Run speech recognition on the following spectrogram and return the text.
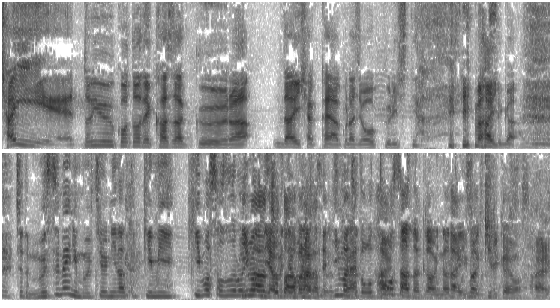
シャイということで、風倉、第100回アコラジオお送りしていますが、ちょっと娘に夢中になって君、気もそぞろいのでやめてもらって、今ちょっとお父さんの顔になってはいはい。今切り替えます。はい。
